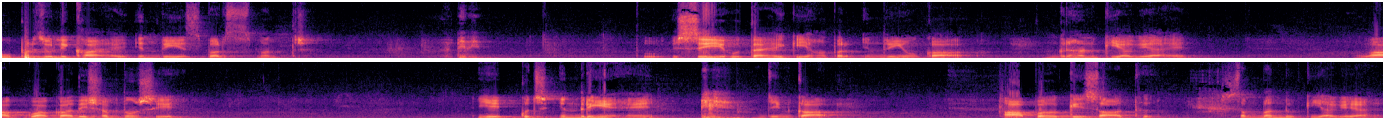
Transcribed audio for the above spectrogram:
ऊपर जो लिखा है, इंद्रिय स्पर्श मंत्र। तो इससे ये होता है कि यहाँ पर इंद्रियों का ग्रहण किया गया है। वाक वाक आदि शब्दों से ये कुछ इंद्रिय हैं जिनका आप के साथ संबंध किया गया है।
